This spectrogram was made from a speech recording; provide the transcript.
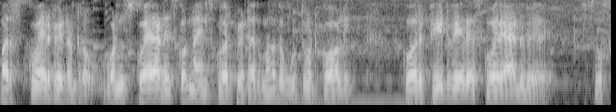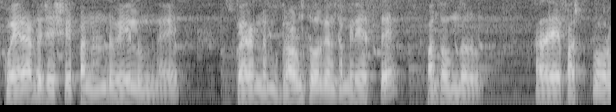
పర్ స్క్వేర్ ఫీట్ అంటారు. వన్ స్క్వేర్ యాడ్ తీసుకొని నైన్ స్క్వేర్ ఫీట్ అది మాత్రం గుర్తుపెట్టుకోవాలి. స్క్వేర్ ఫీట్ వేరే స్క్వేర్ యాడ్ వేరే. సో స్క్వేర్ యాడ్ వచ్చేసి పన్నెండు వేలు ఉంది స్క్వేర్ అంటే గ్రౌండ్ ఫ్లోర్ కనుక మీరు వేస్తే పంతొమ్మిది వందలు. అదే ఫస్ట్ ఫ్లోర్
